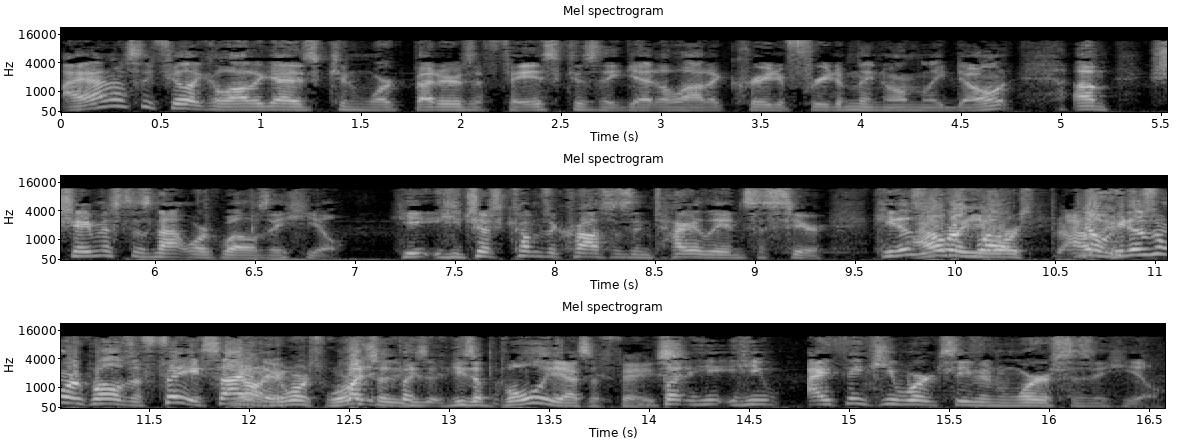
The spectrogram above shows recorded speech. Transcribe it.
I honestly feel like a lot of guys can work better as a face because they get a lot of creative freedom they normally don't. Um, Sheamus does not work well as a heel. He, he just comes across as entirely insincere. He doesn't work he well. works- no, he doesn't work well as a face either. No, he works worse. But, as- he's, a, he's a bully as a face. but he, he, I think he works even worse as a heel.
